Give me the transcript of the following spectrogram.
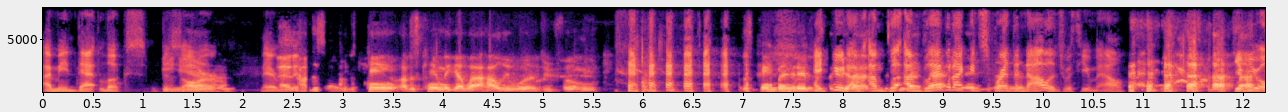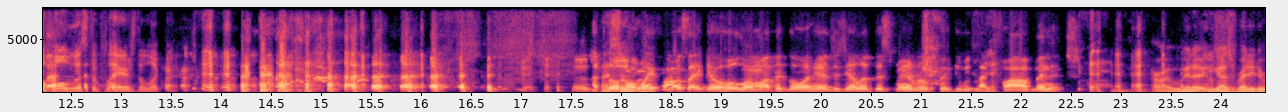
I mean, that looks bizarre. There That we is- go. I just, I just came. I just came to get like Hollywood. You feel me? I just came in here. Hey, dude, I'm, I'm, gl- I'm glad that I can spread the knowledge with you, Mal. Give you a whole list of players to look at. That's I I told saw my bro- wife, I was like, "Yo, hold on, I'm about to go ahead, just yell at this man real quick. Give me like five minutes." All right, we're gonna. You guys ready to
